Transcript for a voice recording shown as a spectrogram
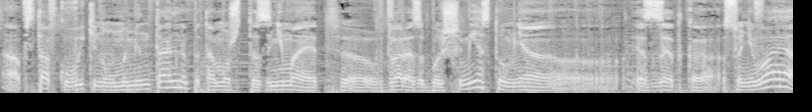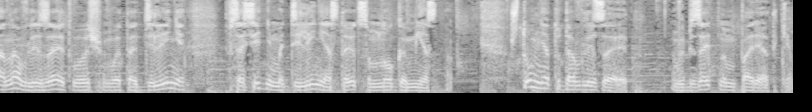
А, вставку выкинул моментально, потому что занимает э, в два раза больше места. У меня SZ соневая, она влезает, в общем, в это отделение. В соседнем отделении остается много места. Что у меня туда влезает? В обязательном порядке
